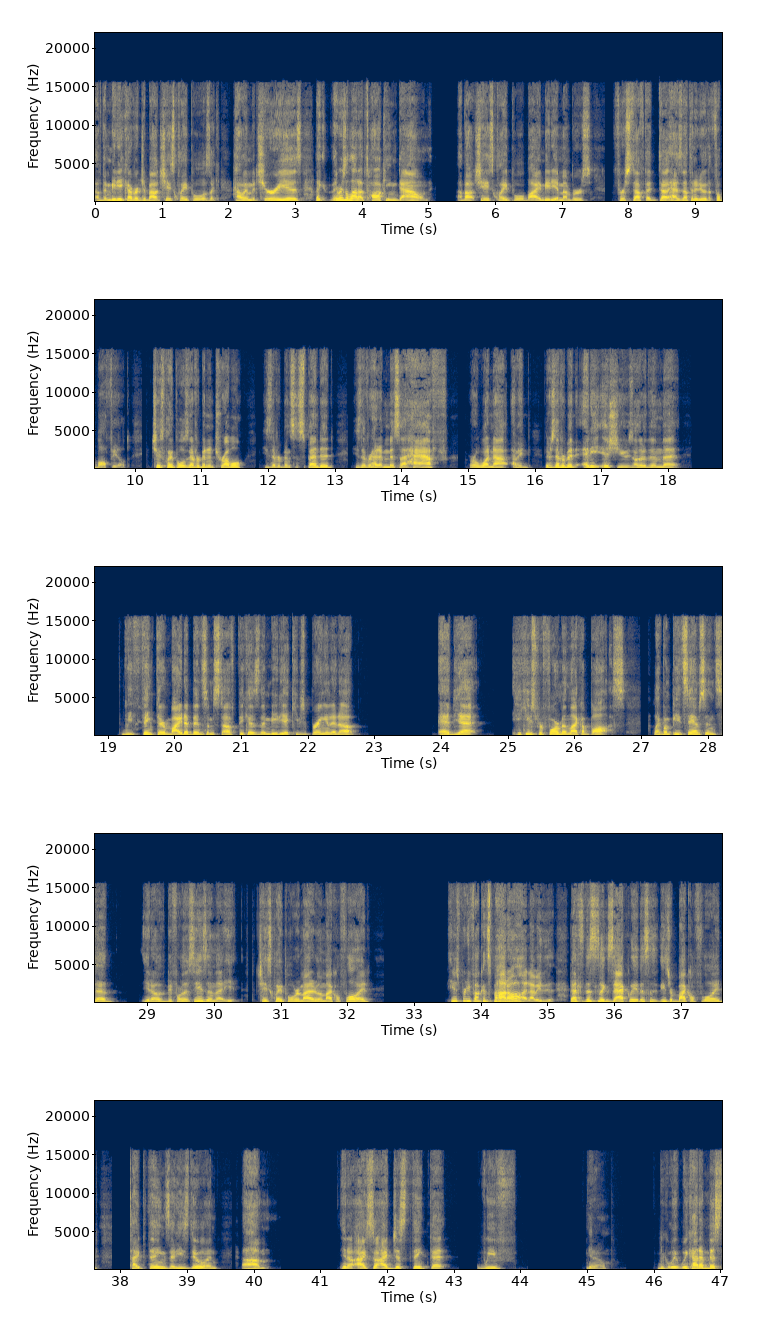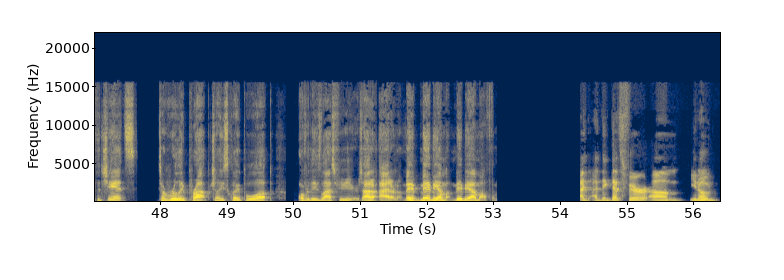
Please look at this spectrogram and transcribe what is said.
of the media coverage about Chase Claypool is like how immature he is. Like there was a lot of talking down about Chase Claypool by media members for stuff that do- has nothing to do with the football field. Chase Claypool has never been in trouble. He's never been suspended. He's never had to miss a half or whatnot. I mean, there's never been any issues other than that we think there might have been some stuff because the media keeps bringing it up. And yet he keeps performing like a boss. Like when Pete Sampson said, you know, before the season that he, Chase Claypool reminded him of Michael Floyd, he was pretty fucking spot on. I mean, that's this is exactly this is these are Michael Floyd type things that he's doing. Um, you know, I so I just think that we've, you know, we we, we kind of missed the chance to really prop Chase Claypool up over these last few years. I don't I don't know. Maybe maybe I'm maybe I'm off the I, I think that's fair. Um, you know,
